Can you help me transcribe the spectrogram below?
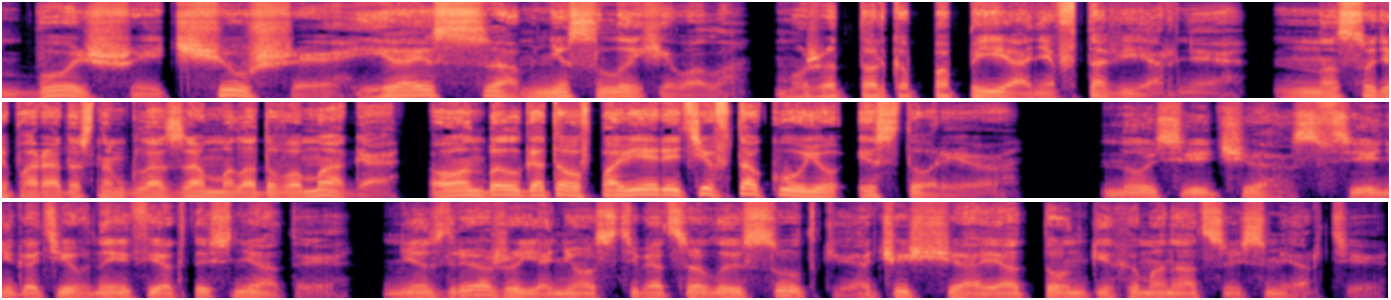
Большей чуши я и сам не слыхивал. Может, только по пьяни в таверне. Но, судя по радостным глазам молодого мага, он был готов поверить и в такую историю. Но сейчас все негативные эффекты сняты. Не зря же я нес тебя целые сутки, очищая от тонких эманаций смерти.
